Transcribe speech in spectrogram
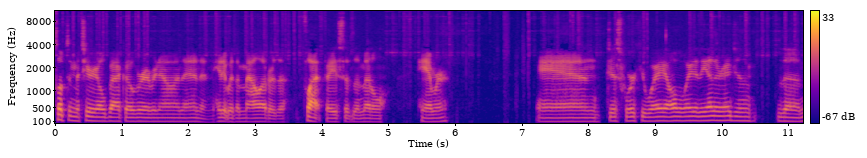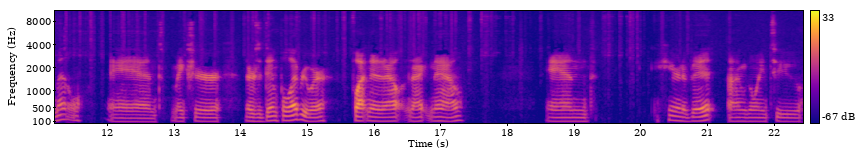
flip the material back over every now and then and hit it with a mallet or the flat face of the metal hammer and just work your way all the way to the other edge of the metal and make sure there's a dimple everywhere. Flatten it out right now. And here in a bit, I'm going to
